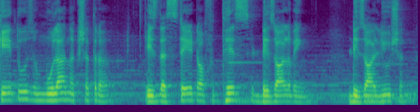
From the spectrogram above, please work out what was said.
Ketu's Mula Nakshatra is the state of this dissolving, dissolution.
